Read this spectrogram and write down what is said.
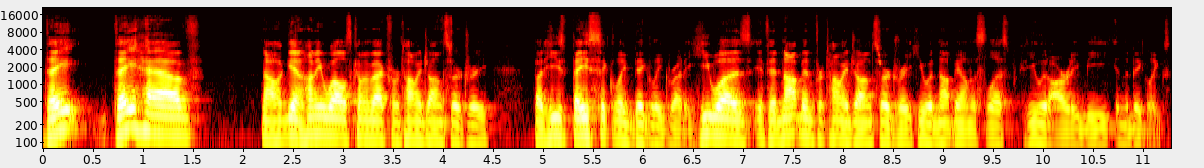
they they have now again Honeywell is coming back from Tommy John surgery, but he's basically big league ready. He was if it had not been for Tommy John surgery, he would not be on this list because he would already be in the big leagues.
